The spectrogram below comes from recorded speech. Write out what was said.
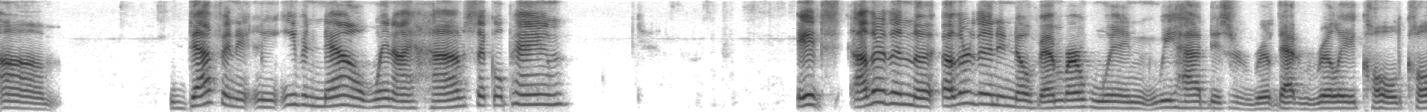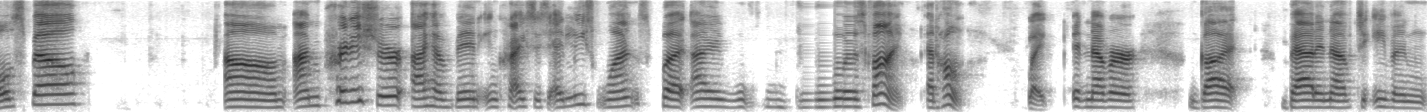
um, definitely even now when I have sickle pain, it's other than the other than in November when we had this re- that really cold cold spell. Um, I'm pretty sure I have been in crisis at least once, but I w- was fine at home. Like it never got bad enough to even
